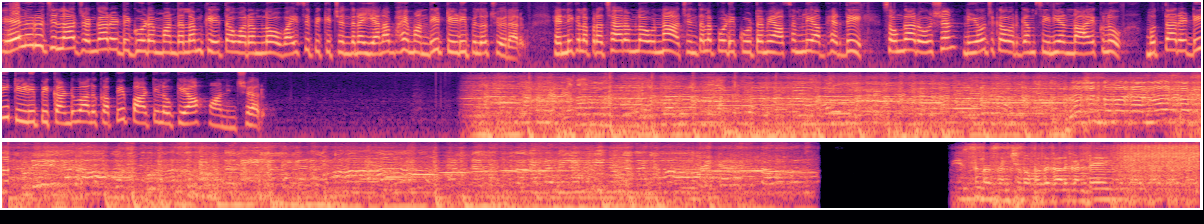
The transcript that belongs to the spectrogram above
ఏలూరు జిల్లా జంగారెడ్డిగూడెం మండలం కేతవరంలో వైసీపీకి చెందిన ఎనభై మంది టీడీపీలో చేరారు. ఎన్నికల ప్రచారంలో ఉన్న చింతలపూడి కూటమి అసెంబ్లీ అభ్యర్థి సొంగా రోషన్ నియోజకవర్గం సీనియర్ నాయకులు ముత్తారెడ్డి టీడీపీ కండువాలు కప్పి పార్టీలోకి ఆహ్వానించారు. ఉన్న సంక్షేమ పథకాల కంటే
